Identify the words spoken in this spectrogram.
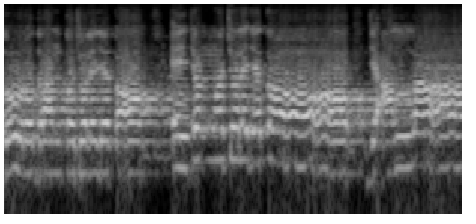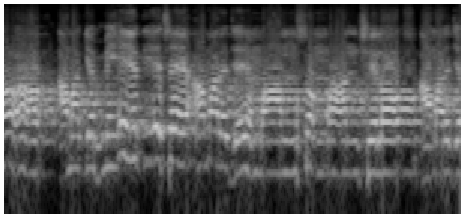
দূর দূরান্ত চলে যেত। এই জন্য চলে যেত যে আল্লাহ আমাকে মেয়ে দিয়েছে, আমার যে মান সম্মান ছিল, আমার যে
